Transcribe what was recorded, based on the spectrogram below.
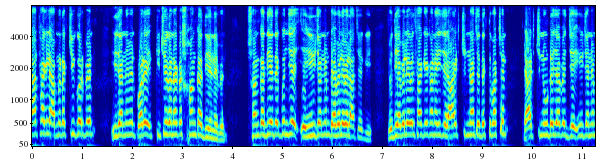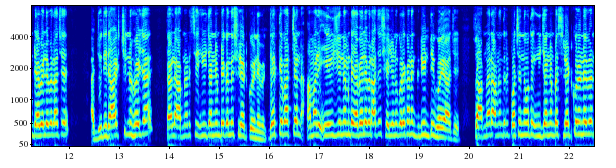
না থাকলে আপনারা কি করবেন? ইউজার নেমের পরে কিছু এখানে একটা সংখ্যা দিয়ে নেবেন। সংখ্যা দিয়ে দেখবেন যে এই ইউজার নেমটা অ্যাভেলেবেল আছে কি? যদি অ্যাভেলেবেল থাকে এখানে এই যে রাইট চিহ্ন আছে, দেখতে পাচ্ছেন? রাইট চিহ্ন উঠে যাবে যে ইউজার নেমটা অ্যাভেলেবেল আছে। আর যদি রাইট চিহ্ন হয়ে যায় তাহলে আপনারা সেই ইউজার নেমটা এখান সিলেক্ট করে নেবেন। দেখতে পাচ্ছেন, আমার এই ইউজার নেমটা অ্যাভেলেবেল আছে সেই জন্য করে এখানে গ্রিন টিক হয়ে আছে। তো আপনারা আপনাদের পছন্দের মতো ইউজার নেমটা সিলেক্ট করে নেবেন।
